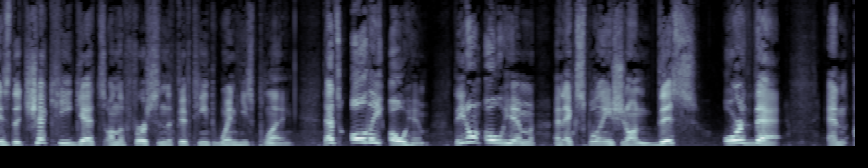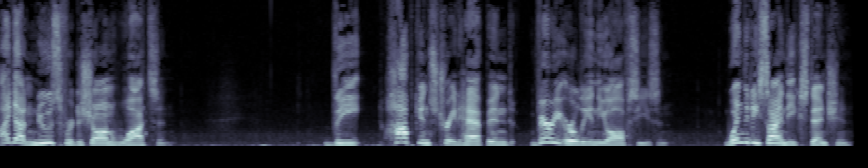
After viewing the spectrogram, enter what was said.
is the check he gets on the 1st and the 15th when he's playing. That's all they owe him. They don't owe him an explanation on this or that. And I got news for Deshaun Watson. The Hopkins trade happened very early in the offseason. When did he sign the extension?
